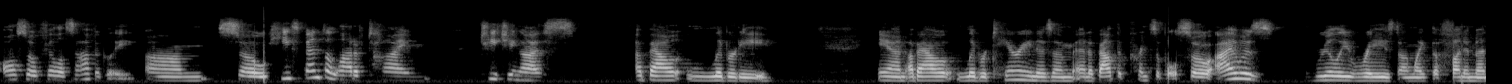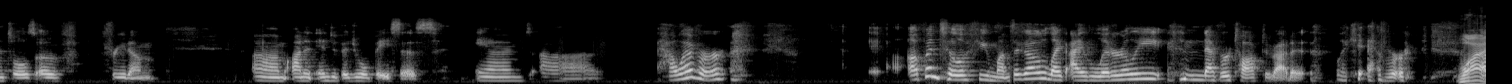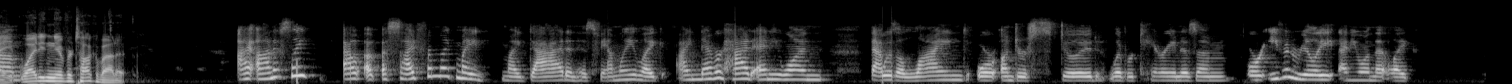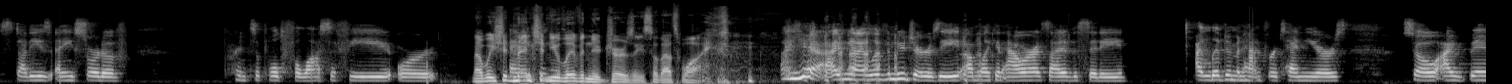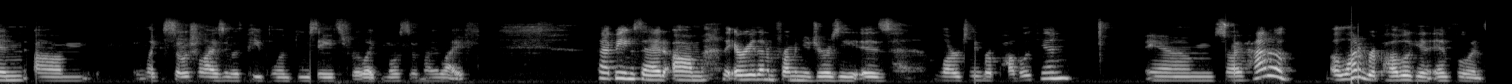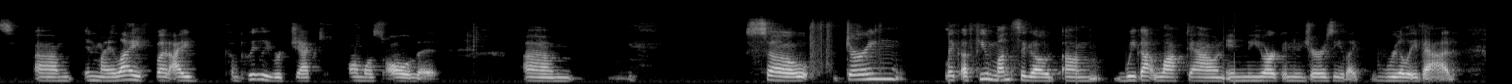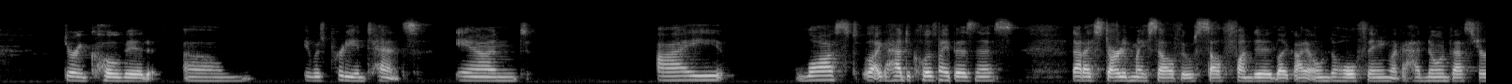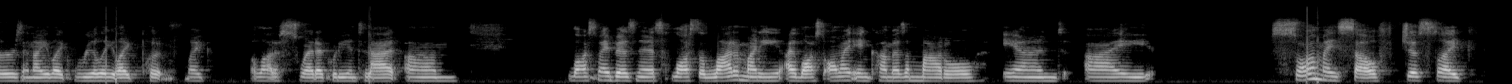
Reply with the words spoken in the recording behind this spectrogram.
also philosophically. Um, so he spent a lot of time teaching us about liberty and about libertarianism and about the principles. So I was really raised on like the fundamentals of freedom um, on an individual basis. And uh, however, up until a few months ago, like I literally never talked about it, like ever. Why? Um, Why didn't you ever talk about it? I honestly, out, aside from like my my dad and his family, like I never had anyone that was aligned or understood libertarianism, or even really anyone that like studies any sort of principled philosophy or. Now we should anything. mention you live in New Jersey, so that's why. yeah, I mean, I live in New Jersey. I'm like an hour outside of the city. I lived in Manhattan for 10 years. So I've been um, like socializing with people in blue states for like most of my life. That being said, um, the area that I'm from in New Jersey is largely Republican. And so I've had a, a lot of Republican influence um, in my life, but I completely reject almost all of it. Um, so during like a few months ago, um, we got locked down in New York and New Jersey, like really bad during COVID. Um, it was pretty intense. And I lost, like, I had to close my business that I started myself. It was self funded. Like, I owned the whole thing. Like, I had no investors. And I, like, really, like, put, like, a lot of sweat equity into that. Um, lost my business, lost a lot of money. I lost all my income as a model. And I saw myself just like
